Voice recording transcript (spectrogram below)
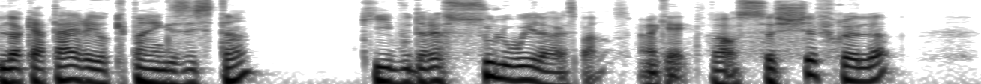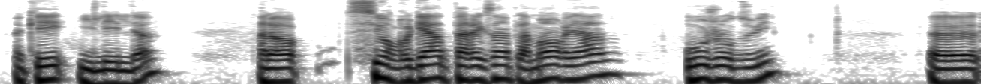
locataires et occupants existants qui voudraient sous-louer leur espace. OK. Alors, ce chiffre-là, OK, il est là. Alors, si on regarde, par exemple, à Montréal, aujourd'hui, euh,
